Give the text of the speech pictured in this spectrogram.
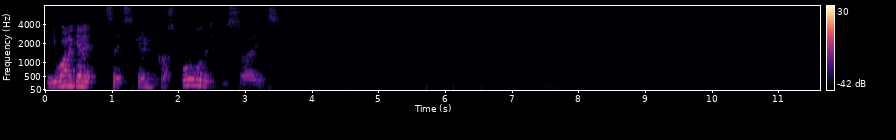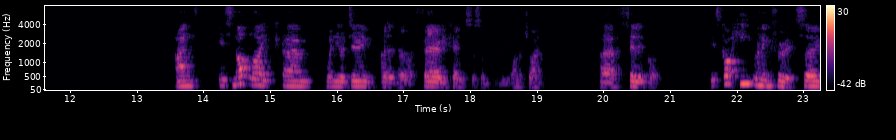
But you want to get it so it's going across all the different sides. And it's not like um, when you're doing, I don't know, like fairy cakes or something where you want to try and uh, fill it up. It's got heat running through it, so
